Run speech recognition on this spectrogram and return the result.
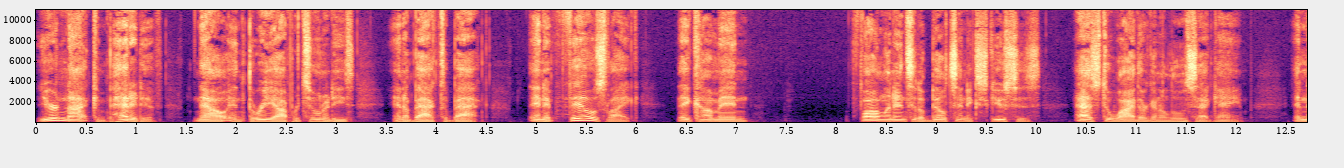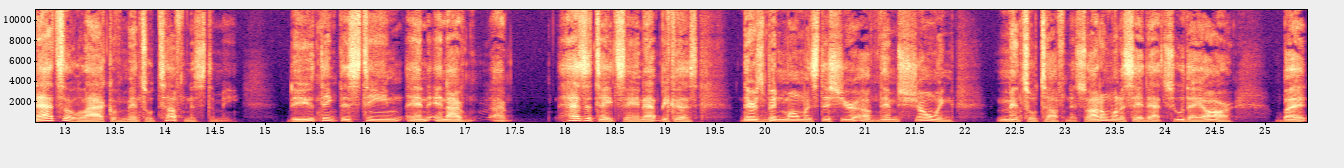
You're not competitive now in three opportunities in a back to back. And it feels like they come in falling into the built in excuses as to why they're going to lose that game. And that's a lack of mental toughness to me. Do you think this team, and, and I, I hesitate saying that because there's been moments this year of them showing mental toughness. So I don't want to say that's who they are. But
